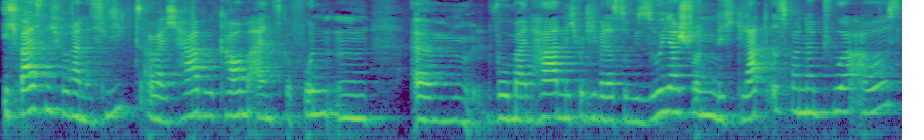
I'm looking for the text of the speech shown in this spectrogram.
Ich weiß nicht, woran es liegt, aber ich habe kaum eins gefunden, ähm, wo mein Haar nicht wirklich, weil das sowieso ja schon nicht glatt ist von Natur aus.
